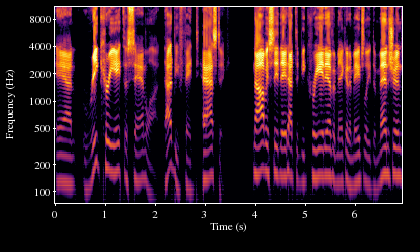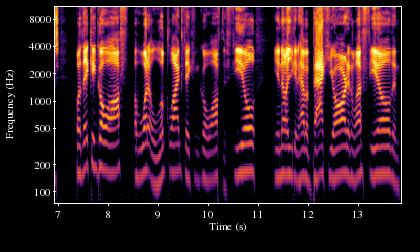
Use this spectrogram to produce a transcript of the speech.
and recreate the Sandlot. That'd be fantastic. Now, obviously, they'd have to be creative and make it a major league dimensions, but they can go off of what it looked like. They can go off the field. You know, you can have a backyard and left field and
